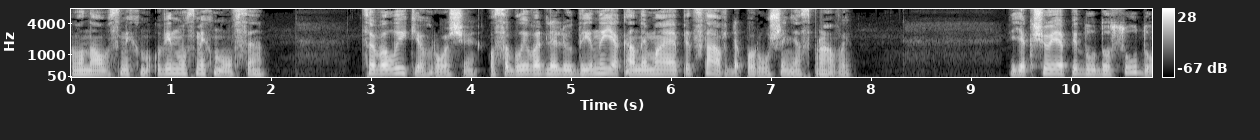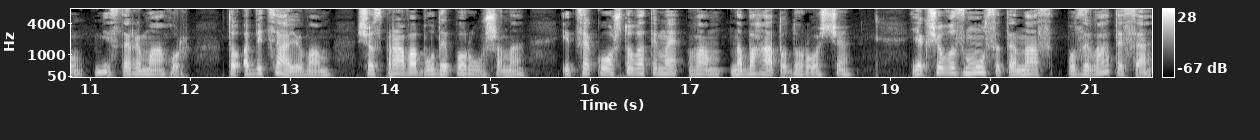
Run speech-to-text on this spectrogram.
Вона усміхну... Він усміхнувся. Це великі гроші, особливо для людини, яка не має підстав для порушення справи. Якщо я піду до суду, містере Магур, то обіцяю вам, що справа буде порушена, і це коштуватиме вам набагато дорожче. Якщо ви змусите нас позиватися,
